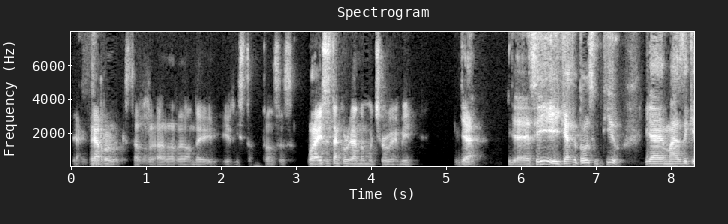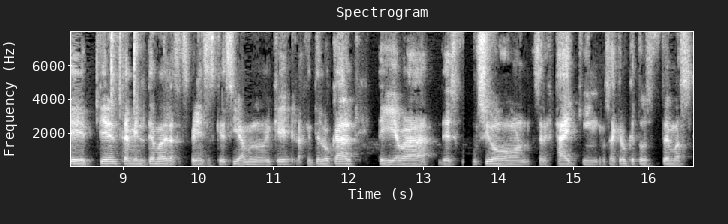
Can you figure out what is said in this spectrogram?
viaje en carro, lo que está a la redonda y, listo. Entonces, por ahí se están colgando mucho Airbnb. Ya, ya, sí, y que hace todo el sentido. Y además de que tienen también el tema de las experiencias que decíamos, ¿no? De que la gente local te lleva de excursión, hacer hiking, o sea, creo que todos estos temas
